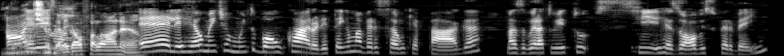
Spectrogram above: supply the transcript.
Mas Ótimo. é legal falar, né? É, ele realmente é muito bom. Claro, ele tem uma versão que é paga, mas o gratuito se resolve super bem.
